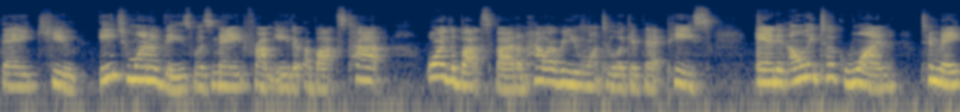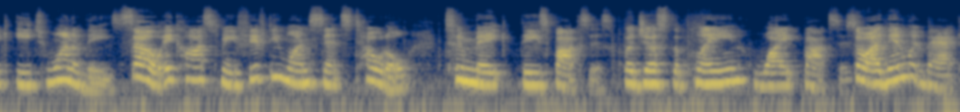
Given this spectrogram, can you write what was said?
they cute? Each one of these was made from either a box top or the box bottom, however you want to look at that piece. And it only took one to make each one of these. So it cost me 51 cents total to make these boxes, but just the plain white boxes. So I then went back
